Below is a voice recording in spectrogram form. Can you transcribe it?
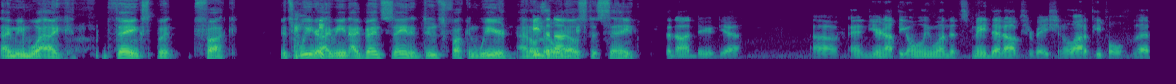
I mean, what? I thanks, but fuck. It's weird. I mean, I've been saying it. Dude's fucking weird. I don't He's know what else to say. an odd dude, yeah. Uh, and you're not the only one that's made that observation. A lot of people that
